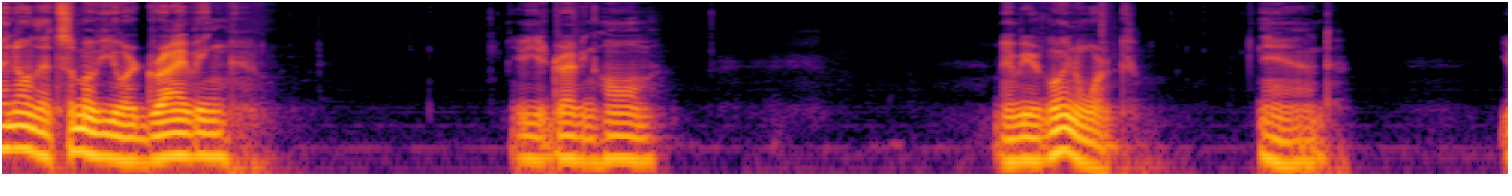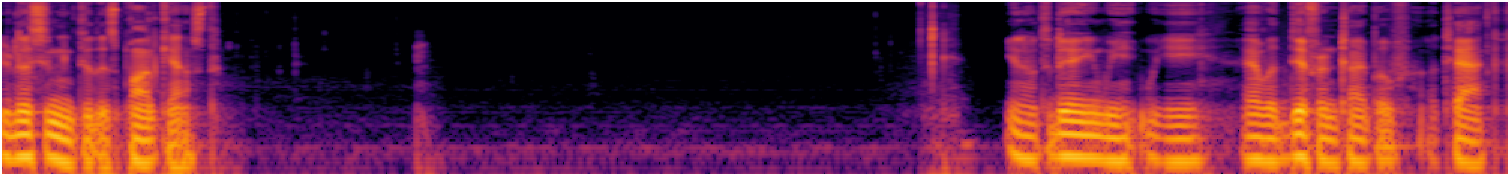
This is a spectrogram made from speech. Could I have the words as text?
I know that some of you are driving. Maybe you're driving home. Maybe you're going to work. And you're listening to this podcast. You know, today we, we have a different type of attack.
